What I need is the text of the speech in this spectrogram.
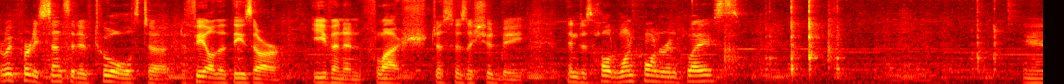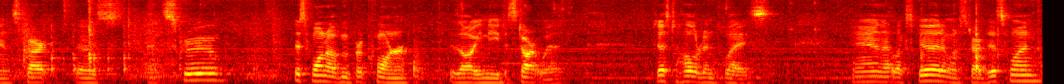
really pretty sensitive tools to, to feel that these are even and flush, just as they should be. Then just hold one corner in place and start those that screw. Just one of them per corner is all you need to start with, just to hold it in place. And that looks good. I'm going to start this one.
